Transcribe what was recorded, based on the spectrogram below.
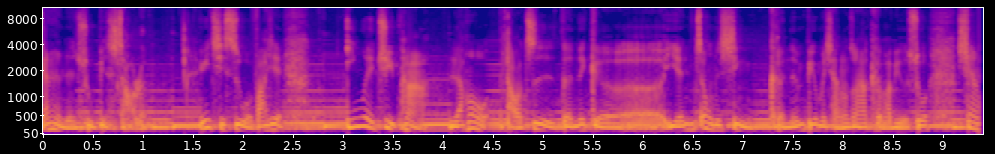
感染人数变少了，因为其实我发现因为惧怕，然后导致的那个严重性可能比我们想象中还可怕。比如说像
